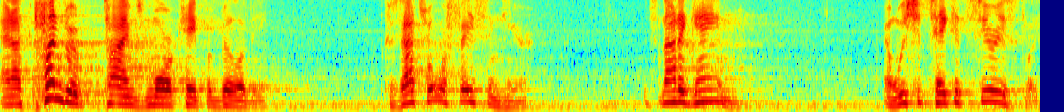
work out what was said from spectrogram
and 100 times more capability, because that's what we're facing here. It's not a game, and we should take it seriously.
